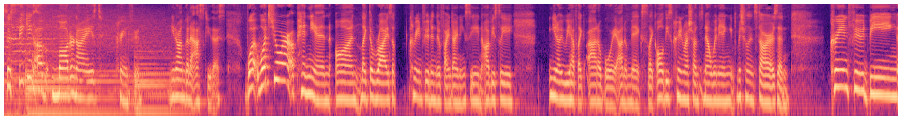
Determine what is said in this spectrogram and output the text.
So speaking of modernized Korean food, you know I'm going to ask you this. What what's your opinion on like the rise of Korean food in the fine dining scene? Obviously, you know, we have like Atoboy, Atomix, like all these Korean restaurants now winning Michelin stars and Korean food being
